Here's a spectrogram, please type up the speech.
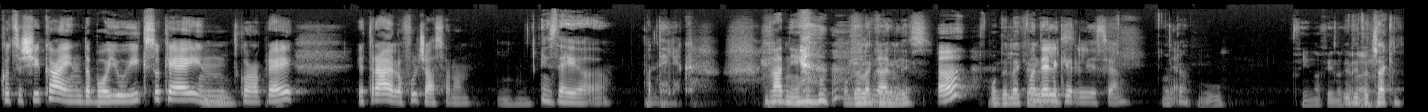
kot se šika in da bo UX ok in uh -huh. tako naprej, je trajalo full časa. No? Uh -huh. In zdaj uh, ponedeljek, dva dni. Ponedeljek je release. A? Ponedeljek je Ponedeljek je release. release. Ja. Okay. Fino, fino. Fino. čekati.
